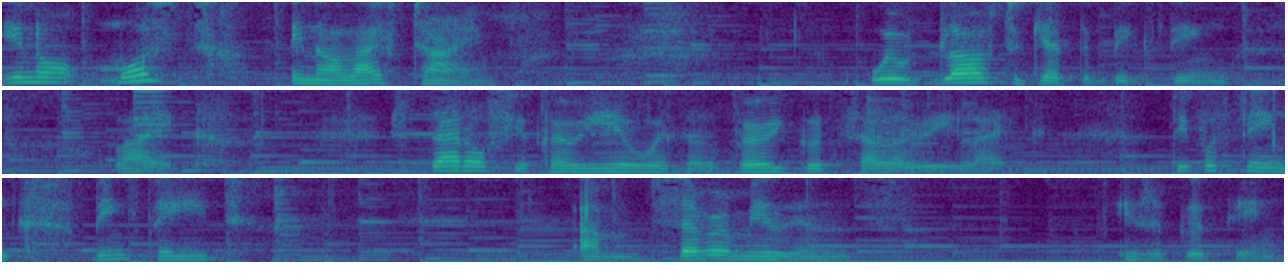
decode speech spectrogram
You know, most in our lifetime, we would love to get the big things. Like start off your career with a very good salary. Like people think being paid um, several millions is a good thing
